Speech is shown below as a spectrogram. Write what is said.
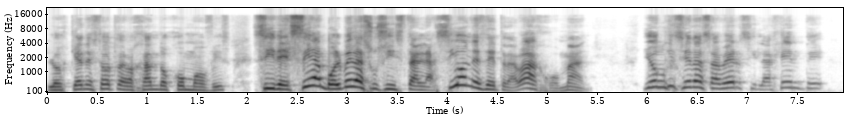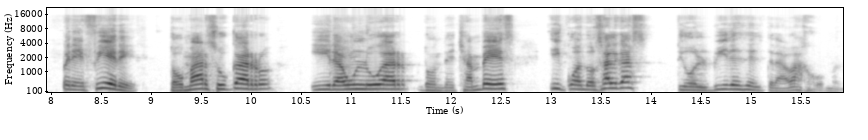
los que han estado trabajando home office, si desean volver a sus instalaciones de trabajo, man. Yo quisiera saber si la gente prefiere tomar su carro, ir a un lugar donde chambees y cuando salgas te olvides del trabajo, man.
